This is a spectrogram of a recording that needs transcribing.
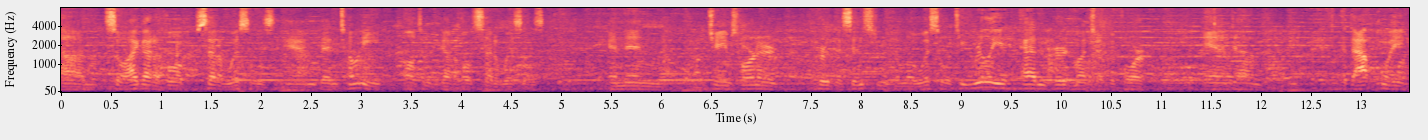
Um, so I got a whole set of whistles, and then Tony ultimately got a whole set of whistles. And then James Horner heard this instrument, the low whistle, which he really hadn't heard much of before. And um, at that point,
